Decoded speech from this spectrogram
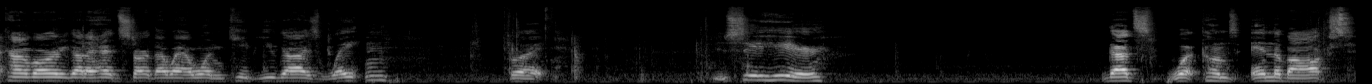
kind of already got a head start. That way I wouldn't keep you guys waiting. But, you see here, that's what comes in the box.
